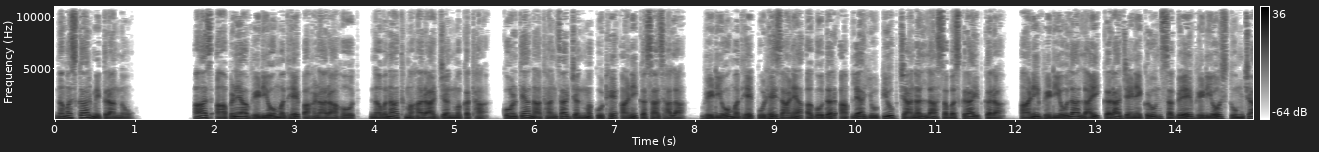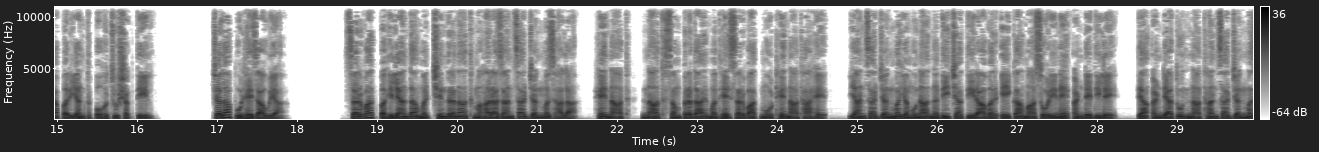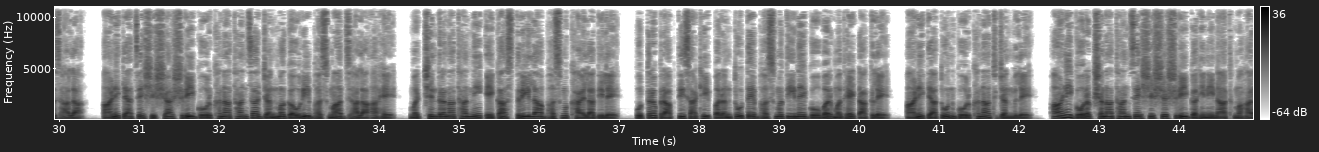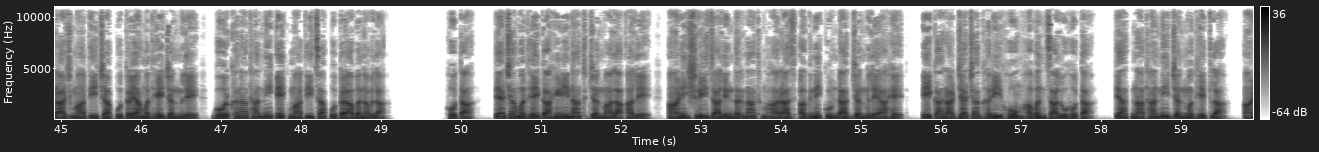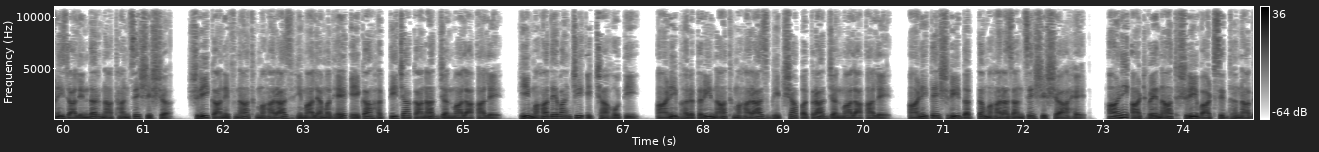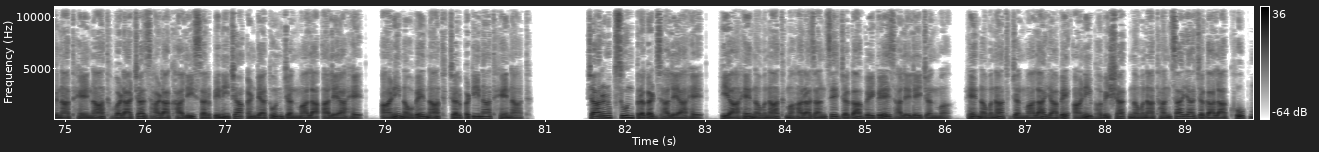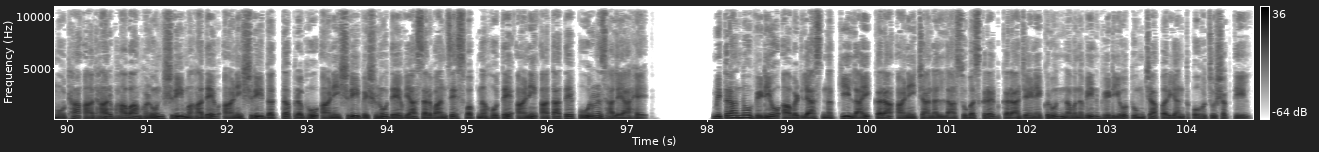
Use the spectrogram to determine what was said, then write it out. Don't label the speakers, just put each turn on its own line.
नमस्कार मित्रांनो. आज आपण या व्हिडिओमध्ये पाहणार आहोत नवनाथ महाराज जन्मकथा. कोणत्या नाथांचा जन्म कुठे आणि कसा झाला? व्हिडिओमध्ये पुढे जाण्या अगोदर आपल्या युट्यूब चॅनलला सबस्क्राईब करा आणि व्हिडिओला लाईक करा जेणेकरून सगळे व्हिडिओज तुमच्यापर्यंत पोहोचू शकतील. चला पुढे जाऊया. सर्वात पहिल्यांदा मच्छिंद्रनाथ महाराजांचा जन्म झाला. हे नाथ नाथ संप्रदायमध्ये सर्वात मोठे नाथ आहे. यांचा जन्म यमुना नदीच्या तीरावर एका मासोळीने अंडे दिले. त्या अंड्यातून नाथांचा जन्म झाला आणि त्याचे शिष्या श्री गोरखनाथांचा जन्म गौरी भस्मात झाला आहे. मच्छिंद्रनाथांनी एका स्त्रीला भस्म खायला दिले. पुत्रप्राप्तीसाठी परंतु ते भस्मतीने गोवरमध्ये टाकले आणि त्यातून गोरखनाथ जन्मले आणि गोरक्षनाथांचे शिष्य श्री गहिनीनाथ महाराज मातीच्या पुतळ्यामध्ये जन्मले. गोरखनाथांनी एक मातीचा पुतळा बनवला होता. त्याच्यामध्ये गाहिणीनाथ जन्माला आले आणि श्री जालिंदरनाथ महाराज अग्निकुंडात जन्मले आहे. एका राज्याच्या घरी होम हवन चालू होता. त्यात नाथांनी जन्म घेतला आणि जालिंदर नाथांचे शिष्य श्री कानिफनाथ महाराज हिमालयामध्ये एका हत्तीच्या कानात जन्माला आले. ही महादेवांची इच्छा होती आणि भरतरीनाथ महाराज भिक्षापत्रात जन्माला आले आणि ते श्री दत्त महाराजांचे शिष्य आहे. आणि आठवे नाथ श्री वाटसिद्ध नागनाथ हे नाथ वडाच्या झाडाखाली सर्पिणीच्या अंड्यातून जन्माला आले आहे आणि नववे नाथ चरपटीनाथ हे नाथ चारणपसून प्रगट झाले आहे. ही आहे नवनाथ महाराजांचे जगा वेगळे झालेले जन्म. हे नवनाथ जन्माला यावे आणि भविष्यात नवनाथांचा या जगाला खूप मोठा आधार व्हावा म्हणून श्री महादेव आणि श्री दत्त प्रभू आणि श्री विष्णुदेव या सर्वांचे स्वप्न होते आणि आता ते पूर्ण झाले आहे. मित्रांनो व्हिडिओ आवडल्यास नक्की लाईक करा आणि चॅनलला सबस्क्राईब करा जेणेकरून नवनवीन व्हिडिओ तुमच्यापर्यंत पोहोचू शकतील.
